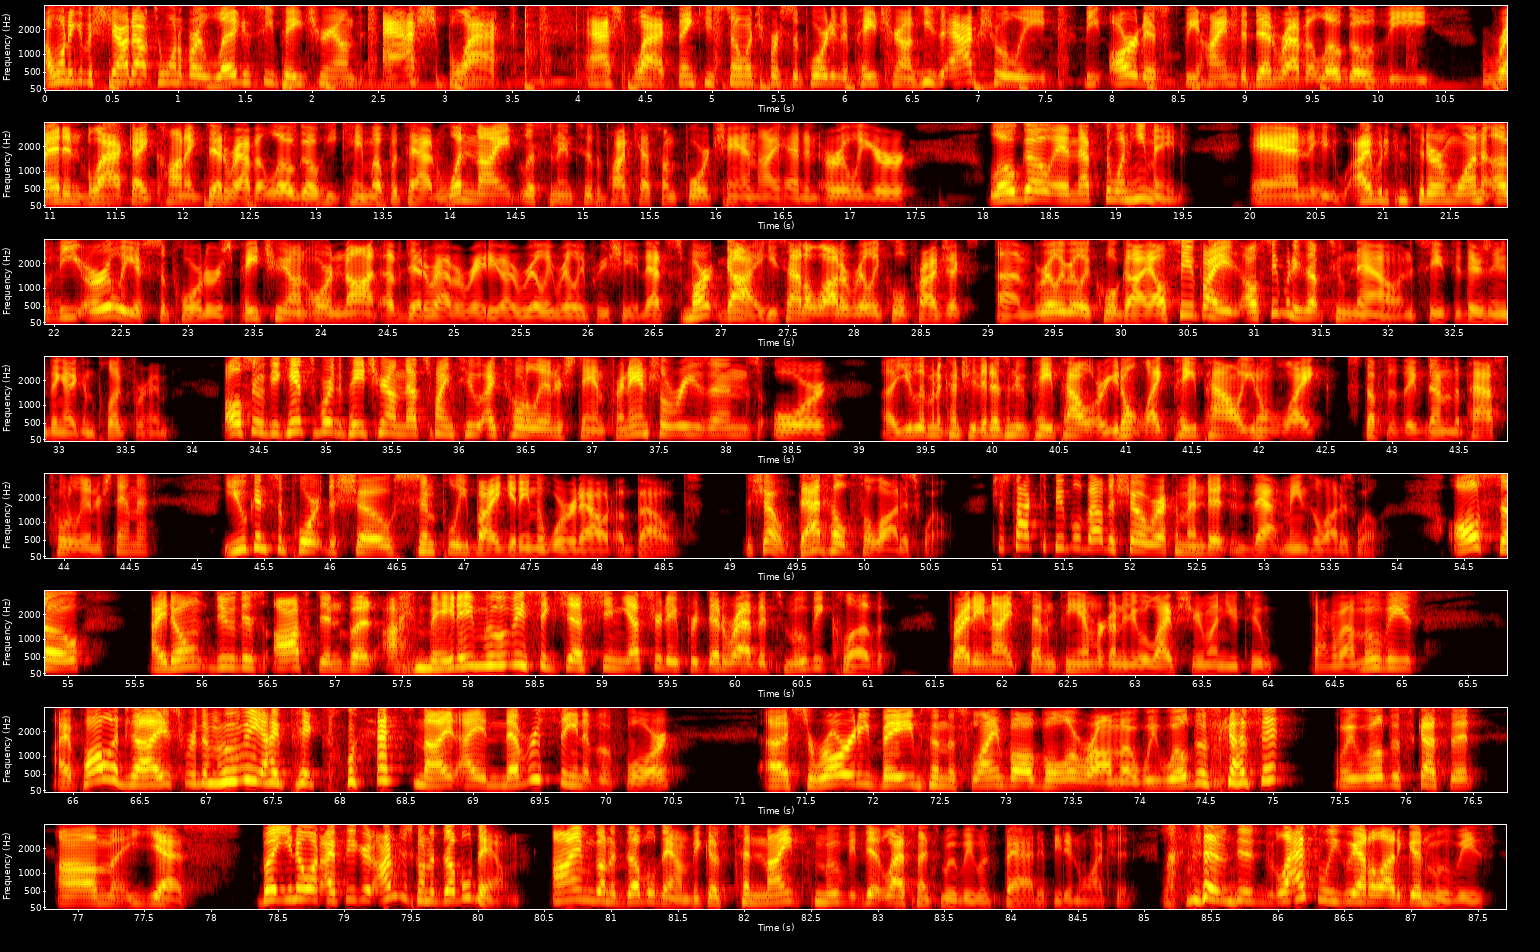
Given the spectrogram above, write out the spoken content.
I want to give a shout out to one of our legacy Patreons, Ash Black. Ash Black, thank you so much for supporting the Patreon. He's actually the artist behind the Dead Rabbit logo, the red and black iconic Dead Rabbit logo. He came up with that one night listening to the podcast on 4chan. I had an earlier logo, and that's the one he made. And he, I would consider him one of the earliest supporters, Patreon or not, of Dead Rabbit Radio. I really, really appreciate. That smart guy. He's had a lot of really cool projects. Um, really, really cool guy. I'll see if I, I'll see what he's up to now and see if there's anything I can plug for him. Also, if you can't support the Patreon, that's fine too. I totally understand financial reasons, or uh, you live in a country that doesn't do PayPal, or you don't like PayPal, you don't like stuff that they've done in the past. Totally understand that. You can support the show simply by getting the word out about the show. That helps a lot as well. Just talk to people about the show, recommend it, and that means a lot as well. Also, I don't do this often, but I made a movie suggestion yesterday for Dead Rabbits Movie Club. Friday night, 7 p.m., we're going to do a live stream on YouTube talking about movies. I apologize for the movie I picked last night. I had never seen it before. Uh, Sorority Babes and the Slimeball Bowl-O-Rama. We will discuss it. We will discuss it. Um, yes. But you know what? I figured I'm just going to double down. I'm going to double down because tonight's movie, last night's movie was bad if you didn't watch it. last week we had a lot of good movies.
